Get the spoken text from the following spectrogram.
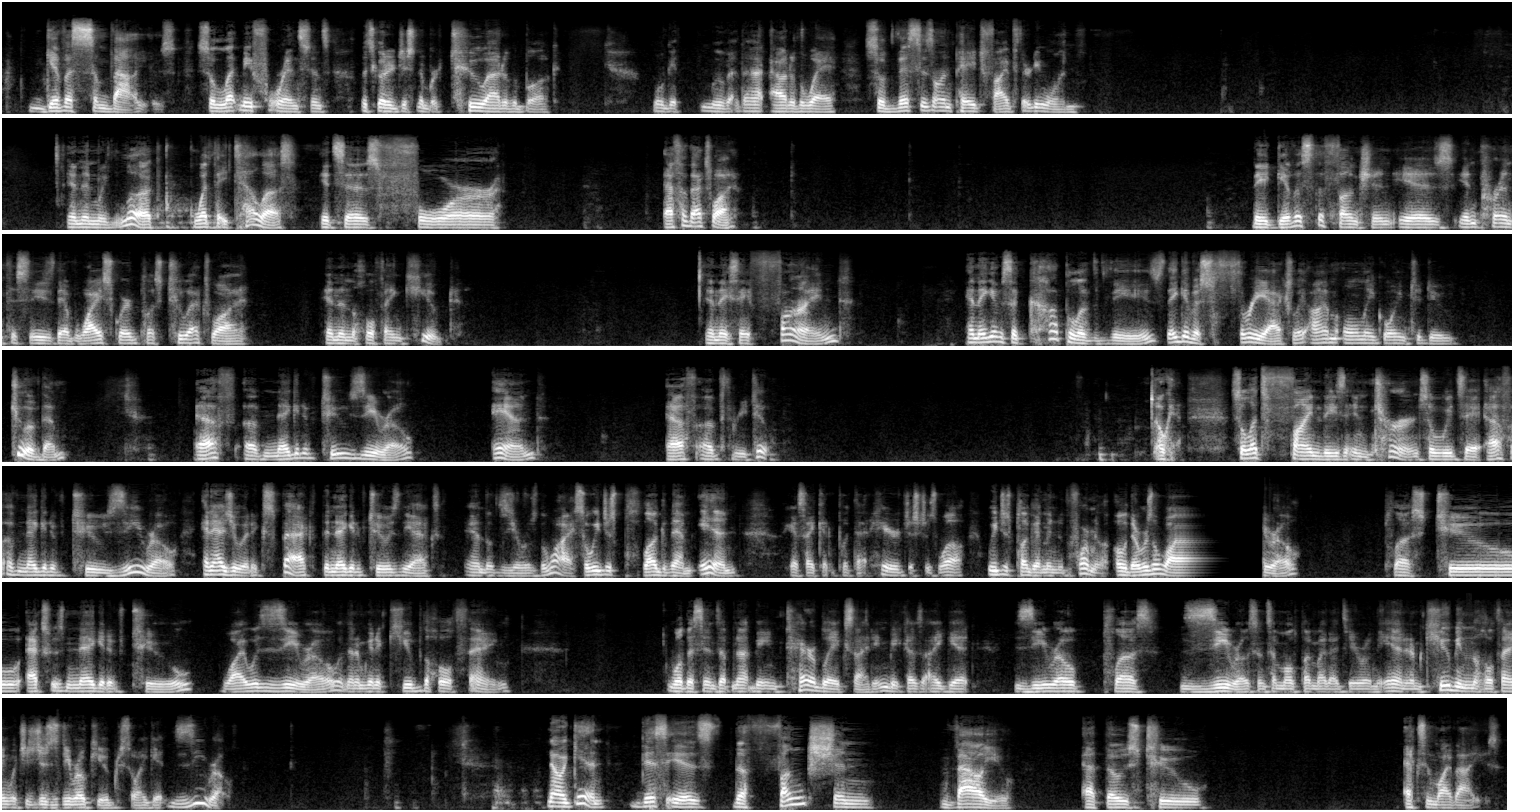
give us some values. So let me, for instance, let's go to just number two out of the book. We'll get move that out of the way. So this is on page 531. And then we look what they tell us. It says for f of xy, they give us the function is in parentheses, they have y squared plus 2xy, and then the whole thing cubed. And they say find, and they give us a couple of these. They give us three, actually. I'm only going to do two of them. f of negative 2, 0, and f of 3, 2. Okay, so let's find these in turn. So we'd say f of negative 2, 0. And as you would expect, the negative 2 is the x and the 0 is the y. So we just plug them in. I guess I could put that here just as well. We just plug them into the formula. Oh, there was a y 0 plus 2, x was negative 2, y was 0, and then I'm going to cube the whole thing. Well, this ends up not being terribly exciting because I get 0 plus zero since I'm multiplying by that zero in the end. And I'm cubing the whole thing, which is just zero cubed. So I get zero. Now again, this is the function value at those two x and y values.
